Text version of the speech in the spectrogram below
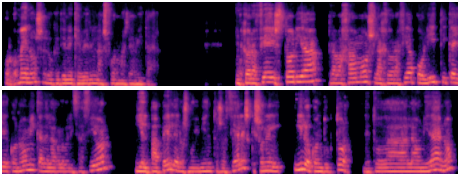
por lo menos en lo que tiene que ver en las formas de habitar. En geografía e historia trabajamos la geografía política y económica de la globalización y el papel de los movimientos sociales, que son el hilo conductor de toda la unidad, ¿no?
